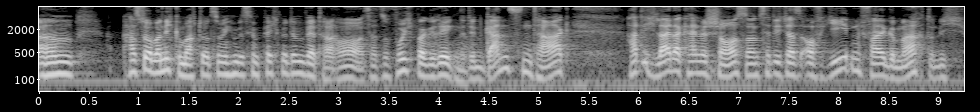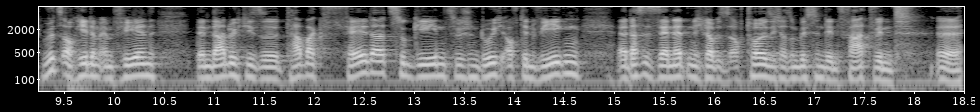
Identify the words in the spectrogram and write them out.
Ähm, hast du aber nicht gemacht, du hast nämlich ein bisschen Pech mit dem Wetter. Oh, es hat so furchtbar geregnet, den ganzen Tag. Hatte ich leider keine Chance, sonst hätte ich das auf jeden Fall gemacht und ich würde es auch jedem empfehlen, denn dadurch diese Tabakfelder zu gehen, zwischendurch auf den Wegen, äh, das ist sehr nett und ich glaube, es ist auch toll, sich da so ein bisschen den Fahrtwind äh,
